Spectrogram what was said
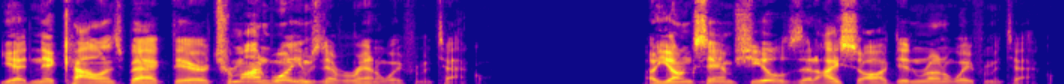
You had Nick Collins back there. Tramon Williams never ran away from a tackle. A young Sam Shields that I saw didn't run away from a tackle.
